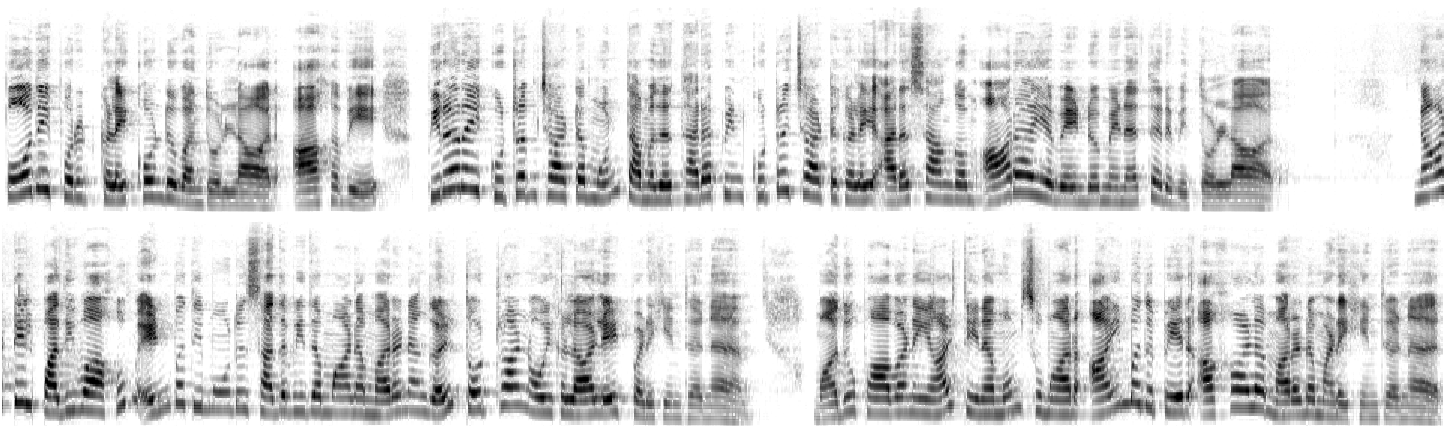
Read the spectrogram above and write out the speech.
போதைப் பொருட்களை கொண்டு வந்துள்ளார். ஆகவே பிறரை குற்றம் சாட்ட முன் தமது தரப்பின் குற்றச்சாட்டுகளை அரசாங்கம் ஆராய வேண்டும் என தெரிவித்துள்ளார். நாட்டில் பதிவாகும் எண்பத்தி மூன்று சதவீதமான மரணங்கள் தொற்றா நோய்களால் ஏற்படுகின்றன. மது பாவனையால் தினமும் சுமார் ஐம்பது பேர் அகால மரணமடைகின்றனர்.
